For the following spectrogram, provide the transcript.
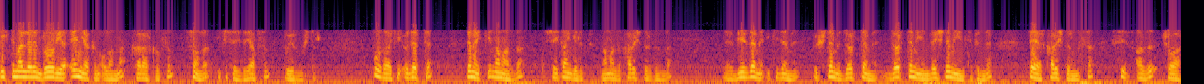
ihtimallerin doğruya en yakın olanla karar kılsın sonra iki secde yapsın buyurmuştur. Buradaki özette demek ki namazda şeytan gelip namazı karıştırdığında e, birde mi, ikide mi, üçte mi, dörtte mi, dörtte miyim, beşte miyim tipinde eğer karıştırmışsa siz azı çoğa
